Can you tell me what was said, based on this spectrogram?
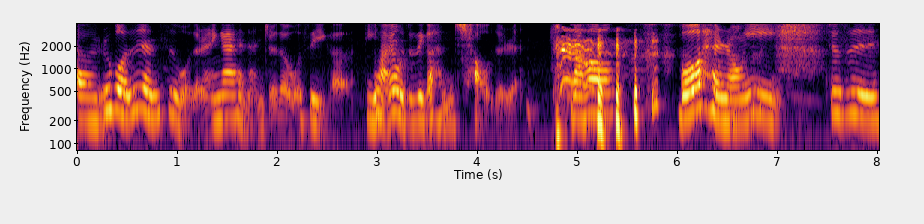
呃，如果是认识我的人，应该很难觉得我是一个低环，因为我就是一个很吵的人。然后 我很容易，就是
